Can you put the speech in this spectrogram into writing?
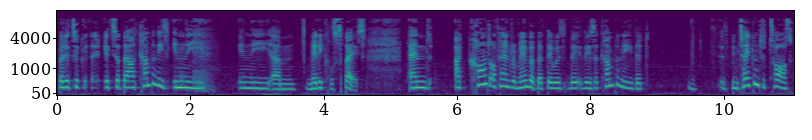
but it's a, it's about companies in the in the um, medical space, and I can't offhand remember, but there was there, there's a company that has been taken to task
